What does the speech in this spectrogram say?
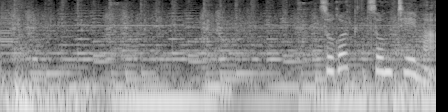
Zurück zum Thema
